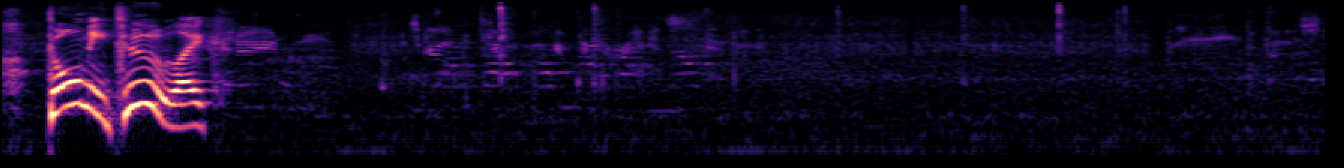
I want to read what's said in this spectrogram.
Domi too, like Let's go. Give, give, give Curry. He's, he's coming. Oh, boost.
